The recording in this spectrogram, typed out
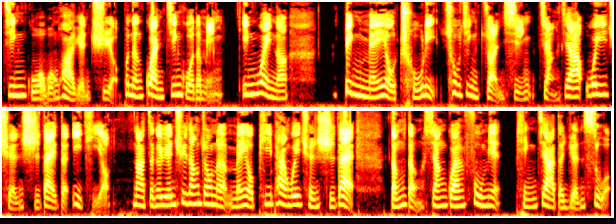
经国文化园区哦，不能冠经国的名，因为呢，并没有处理促进转型蒋家威权时代的议题哦。那整个园区当中呢，没有批判威权时代等等相关负面评价的元素哦，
